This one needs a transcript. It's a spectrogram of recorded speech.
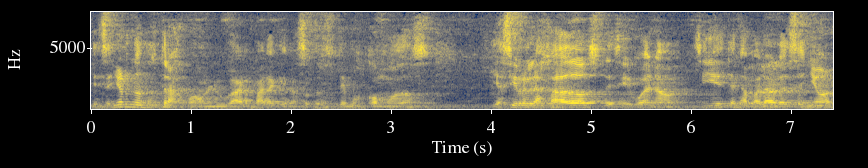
el Señor no nos trajo a un lugar para que nosotros estemos cómodos y así relajados, decir, bueno, sí, esta es la palabra del Señor.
